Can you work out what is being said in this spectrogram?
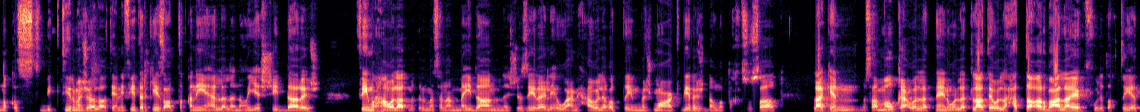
نقص بكثير مجالات. يعني في تركيز على التقنية هلأ لأنه هي الشيء الدارج. في نعم. محاولات مثل مثلا ميدان من الجزيرة اللي هو عم يحاول يغطي مجموعة كبيرة جدا من التخصصات. لكن مثلا موقع ولا اثنين ولا ثلاثة ولا حتى أربعة لا يكفوا لتغطية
